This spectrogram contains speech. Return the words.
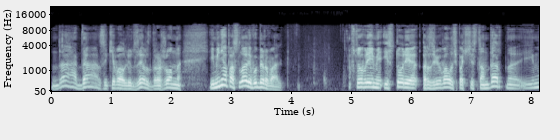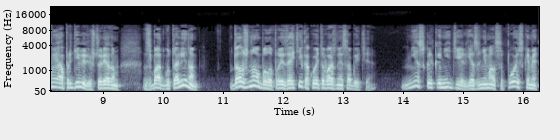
Да, да, закивал Людзе раздраженно, и меня послали в Убервальд. В то время история развивалась почти стандартно, и мы определили, что рядом с Бат-Гуталином должно было произойти какое-то важное событие. Несколько недель я занимался поисками.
